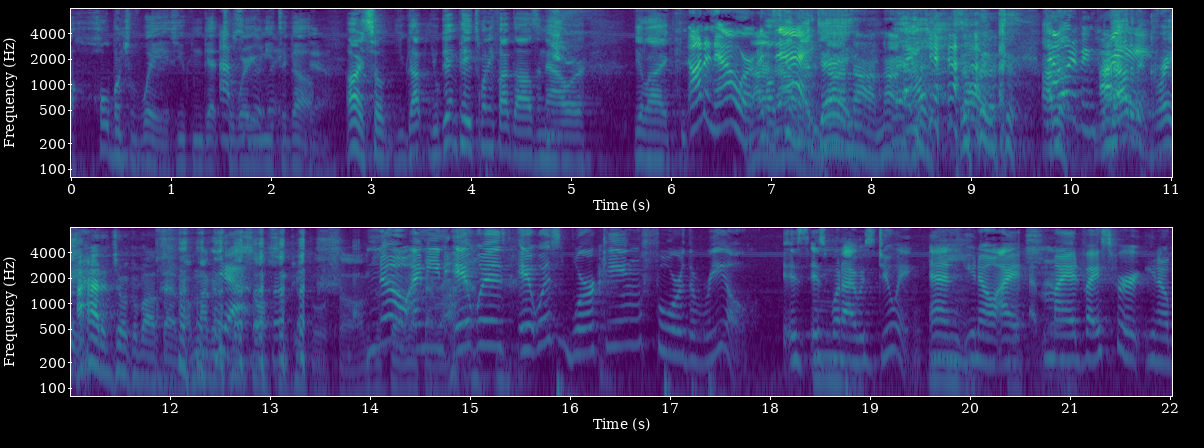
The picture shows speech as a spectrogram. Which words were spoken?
a whole bunch of ways you can get to where you need to go. Yeah. All right, so you got you're getting paid twenty five dollars an hour. You're like, Not an hour, Nah, a nah, day. a day. Nah, nah, nah. Man, I- sorry. That would have been great. That would have been great. I had a joke about that, but I'm not gonna Yeah. piss off some people. So I'm just No, I mean rock. it was it was working for the real is is what I was mm. doing. And mm. you know, I my advice for, you know,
